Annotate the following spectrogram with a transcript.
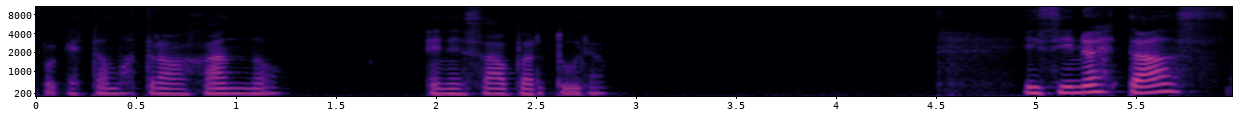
porque estamos trabajando en esa apertura. Y si no estás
